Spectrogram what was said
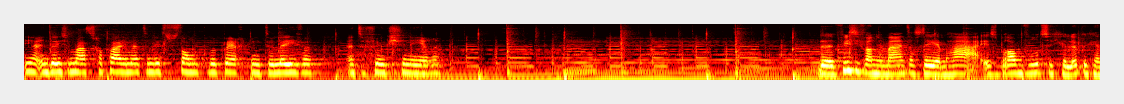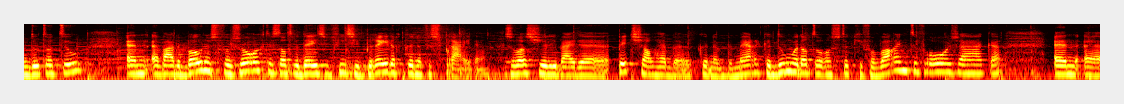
ja, in deze maatschappij met een lichtverstandelijke beperking te leven en te functioneren. De visie van Humanitas DMH is Bram voelt zich gelukkig en doet ertoe. En waar de bonus voor zorgt is dat we deze visie breder kunnen verspreiden. Zoals jullie bij de pitch al hebben kunnen bemerken, doen we dat door een stukje verwarring te veroorzaken. En uh,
